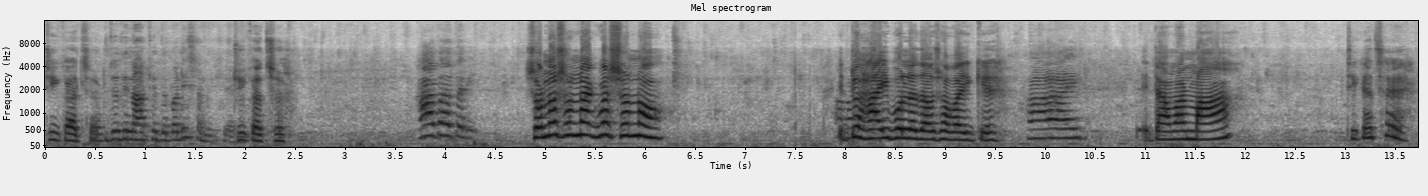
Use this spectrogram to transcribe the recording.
ঠিক আছে। যদি না খেতে পারিস আমি খেয়ে ঠিক আছে। খা তাড়াতাড়ি। শোনো শোনো একবার শোনো। একটু হাই বলে দাও সবাইকে। হাই। এটা আমার মা। ঠিক আছে?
